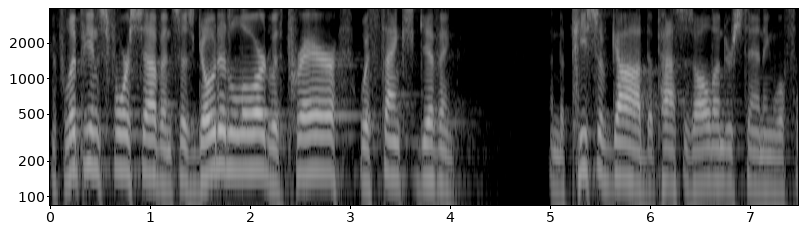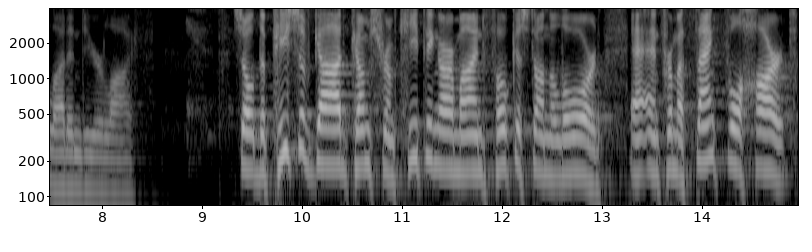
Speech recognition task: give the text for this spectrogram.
And Philippians 4 7 says, Go to the Lord with prayer, with thanksgiving, and the peace of God that passes all understanding will flood into your life. So, the peace of God comes from keeping our mind focused on the Lord and from a thankful heart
